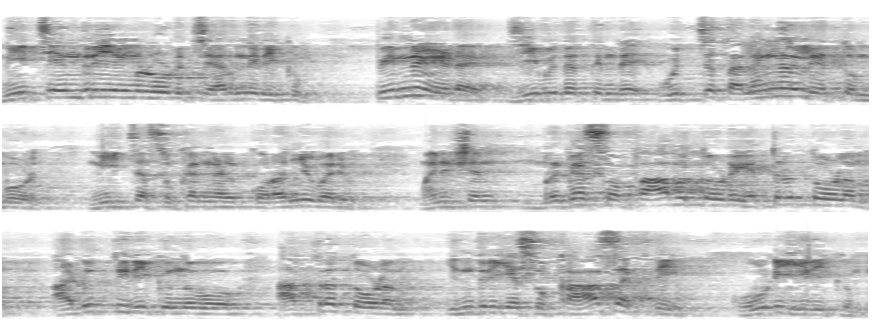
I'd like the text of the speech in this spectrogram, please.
നീച്ചേന്ദ്രിയങ്ങളോട് ചേർന്നിരിക്കും. പിന്നീട് ജീവിതത്തിന്റെ ഉച്ചതലങ്ങളിലെത്തുമ്പോൾ നീച്ച സുഖങ്ങൾ കുറഞ്ഞു വരും. മനുഷ്യൻ മൃഗസ്വഭാവത്തോട് എത്രത്തോളം അടുത്തിരിക്കുന്നുവോ അത്രത്തോളം ഇന്ദ്രിയ സുഖാസക്തി കൂടിയിരിക്കും.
